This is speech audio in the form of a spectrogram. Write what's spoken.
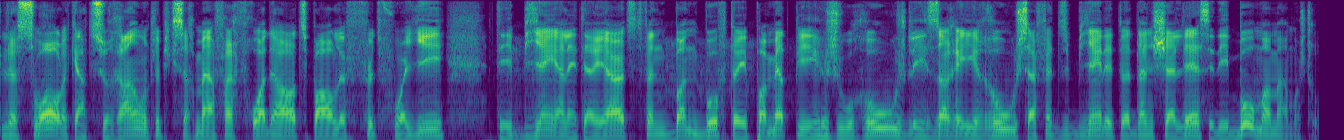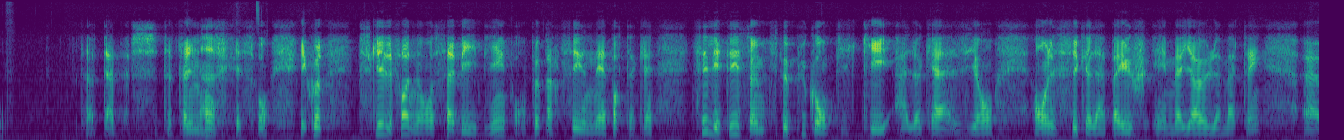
Le soir, quand tu rentres puis qu'il se remet à faire froid dehors, tu pars le feu de foyer t'es bien à l'intérieur, tu te fais une bonne bouffe, t'as les pommettes puis les joues rouges, les oreilles rouges, ça fait du bien d'être dans le chalet. C'est des beaux moments, moi, je trouve. T'as tellement raison. Écoute, ce qui est le on s'habille bien, on peut partir n'importe quand. Tu sais, l'été, c'est un petit peu plus compliqué à l'occasion. On le sait que la pêche est meilleure le matin euh,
